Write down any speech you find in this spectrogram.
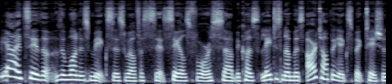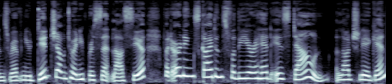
Yeah, I'd say the the one is mixed as well for Salesforce uh, because latest numbers are topping expectations. Revenue did jump 20% last year, but earnings guidance for the year ahead is down largely again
